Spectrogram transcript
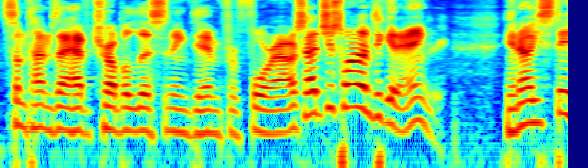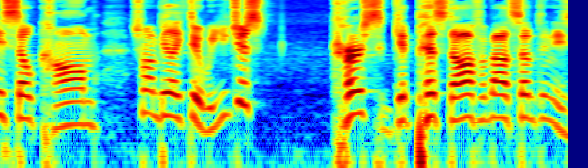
sometimes I have trouble listening to him for four hours. I just want him to get angry. You know, he stays so calm. I just want to be like, dude, will you just curse, get pissed off about something? He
